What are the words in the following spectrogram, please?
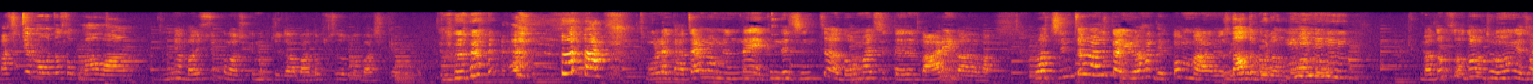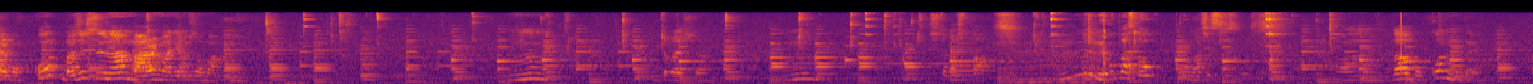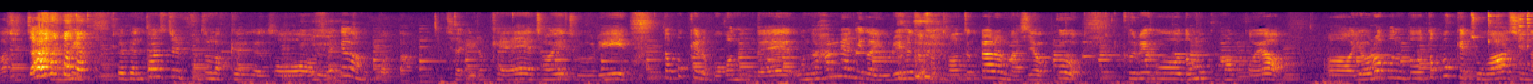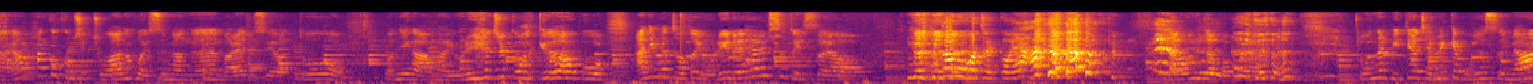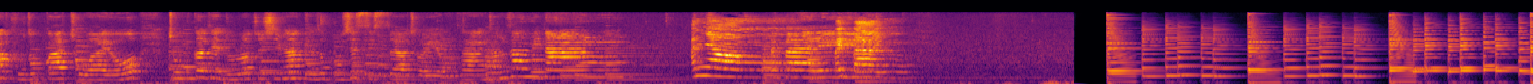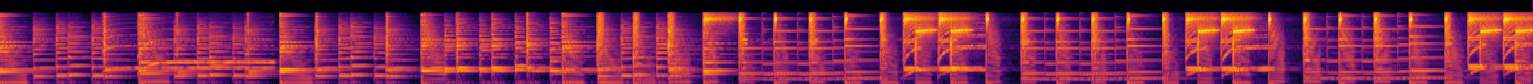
맛있게 먹어줘서 고마워. 그냥 맛있으니까 맛있게 먹지. 나 맛없어도 맛있게 먹어. 원래 다 잘 먹는데 근데 진짜 너무 맛있을 때는 말이 많아. 막, 와 진짜 맛있다 이거 한 100번 말하면서. 나도 그런 거, 나도. 맛없어도 조용히 잘 먹고 맛있으면 말을 많이 하면서 막. 응. 음 진짜 맛있어요. 음. 진짜 맛있다. 음. 근데 배고파서 더, 더 맛있었어. 와, 나 먹었는데. 아 진짜? 그 벤탄 street food market에서 음. 세 개나 먹고 왔다. 자, 이렇게 저희 둘이 떡볶이를 먹었는데 오늘 한면이가 요리해줘서 더 특별한 맛이었고 그리고 너무 고맙고요. 어, 여러분도 떡볶이 좋아하시나요? 한국 음식 좋아하는 거 있으면은 말해주세요. 또 언니가 아마 요리해줄 것 같기도 하고 아니면 저도 요리를 할 수도 있어요. 누가 먹어줄 거야? 나 혼자 먹어요. 오늘 비디오 재밌게 보셨으면 구독과 좋아요, 종까지 눌러주시면 계속 보실 수 있어요. 저희 영상 감사합니다. 안녕. 바이바이. 바이바이.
